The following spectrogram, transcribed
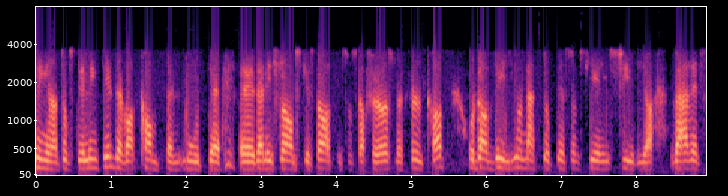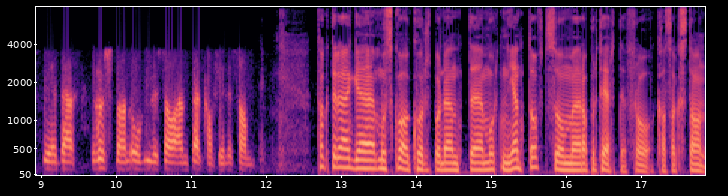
tingene han tok stilling til. Det var kampen mot den islamske staten som skal føres med full kraft. Og da vil jo nettopp det som skjer i Syria være et sted der Russland og USA eventuelt kan finne sammen. Takk til deg, eh, Moskva-korrespondent eh, Morten Jentoft, som rapporterte fra Kasakhstan.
